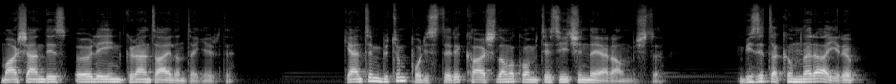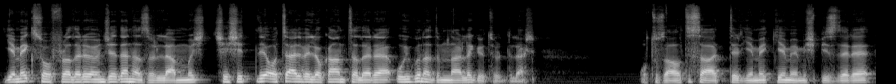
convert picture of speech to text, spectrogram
Marşandiz öğleyin Grand Island'a girdi. Kentin bütün polisleri karşılama komitesi içinde yer almıştı. Bizi takımlara ayırıp yemek sofraları önceden hazırlanmış çeşitli otel ve lokantalara uygun adımlarla götürdüler. 36 saattir yemek yememiş bizlere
